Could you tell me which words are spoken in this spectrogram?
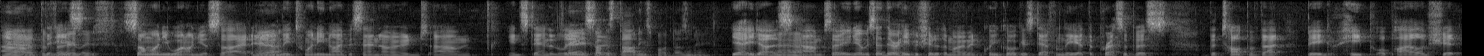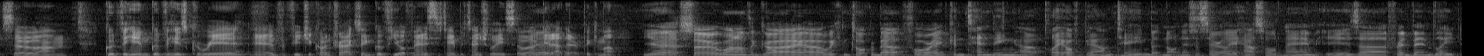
Yeah, um, at the very least. someone you want on your side, and Yeah. only 29% owned um, in standard league. Yeah, he's got the starting spot, doesn't he? yeah, he does. Yeah. Um, so you know, we said there are a heap of shit at the moment. Quinn Cook is definitely at the precipice, the top of that big heap or pile of shit. So um, good for him, good for his career, and for future contracts, and good for your fantasy team potentially. So uh, get out there and pick him up. Yeah, so one other guy uh, we can talk about for a contending uh, playoff bound team, but not necessarily a household name, is uh, Fred VanVleet.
